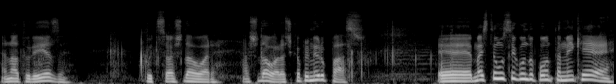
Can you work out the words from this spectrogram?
a natureza, putz, eu acho da hora, acho da hora, acho que é o primeiro passo. É, mas tem um segundo ponto também que é,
